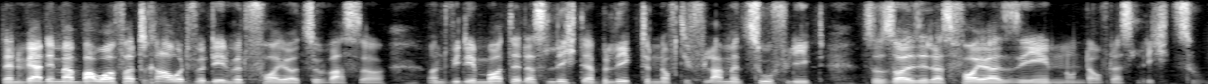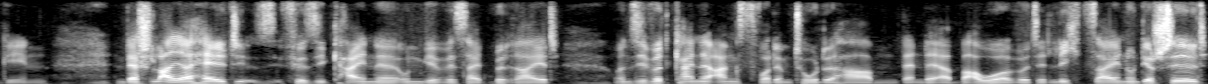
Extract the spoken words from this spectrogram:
Denn wer dem Erbauer vertraut, für den wird Feuer zu Wasser. Und wie die Motte das Licht erblickt und auf die Flamme zufliegt, so soll sie das Feuer sehen und auf das Licht zugehen. Der Schleier hält für sie keine Ungewissheit bereit, und sie wird keine Angst vor dem Tode haben, denn der Erbauer wird ihr Licht sein und ihr Schild,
